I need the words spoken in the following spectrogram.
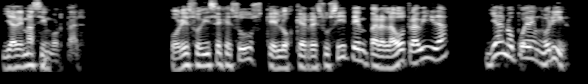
y además inmortal. Por eso dice Jesús que los que resuciten para la otra vida ya no pueden morir,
